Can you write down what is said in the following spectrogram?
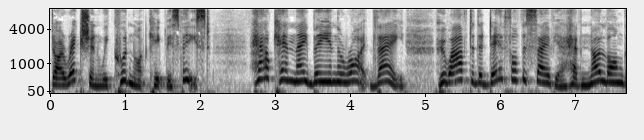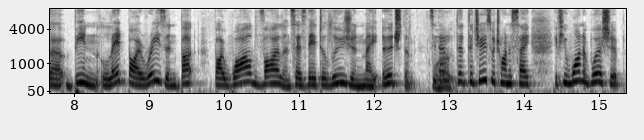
direction we could not keep this feast. How can they be in the right? They, who after the death of the Saviour have no longer been led by reason, but by wild violence, as their delusion may urge them. See, Wow. they, the, the Jews were trying to say, if you want to worship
